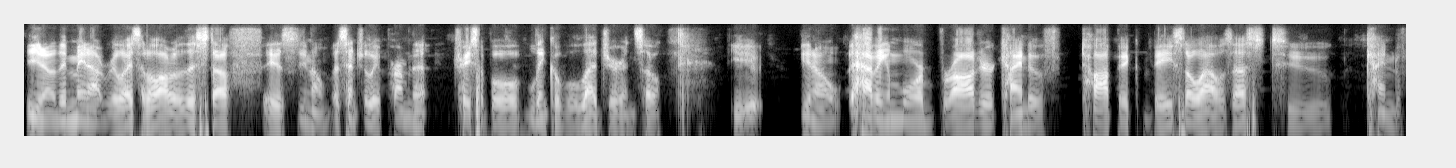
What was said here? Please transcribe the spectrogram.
you know they may not realize that a lot of this stuff is you know essentially a permanent traceable linkable ledger. And so you you know having a more broader kind of topic base allows us to kind of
